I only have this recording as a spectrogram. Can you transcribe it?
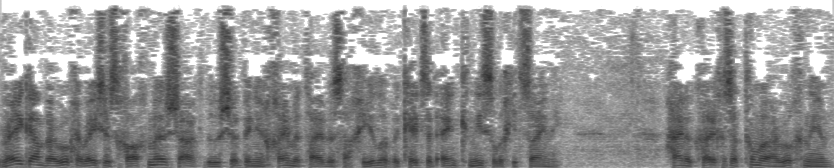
Regam Baruch Areshes Chachme Shar Kedusha Ben Yechayim Etayves Achila V'ketzet En Knisa L'chitzayni Hainu Koiches Atuma Aruchnim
